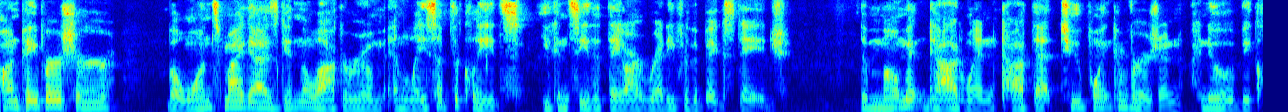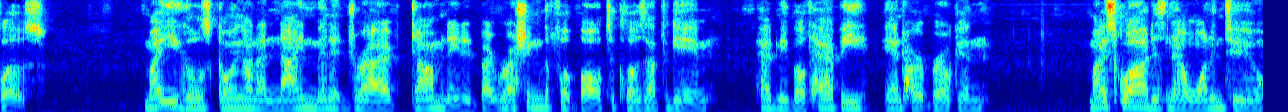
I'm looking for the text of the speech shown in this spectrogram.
On paper, sure. But once my guys get in the locker room and lace up the cleats, you can see that they aren't ready for the big stage. The moment Godwin caught that two point conversion, I knew it would be close. My Eagles, going on a nine minute drive, dominated by rushing the football to close out the game, had me both happy and heartbroken. My squad is now one and two.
